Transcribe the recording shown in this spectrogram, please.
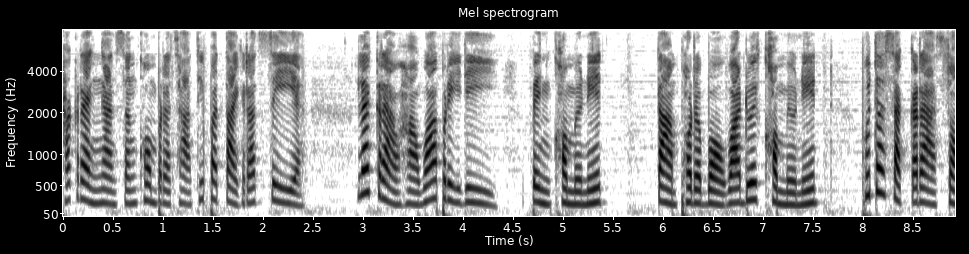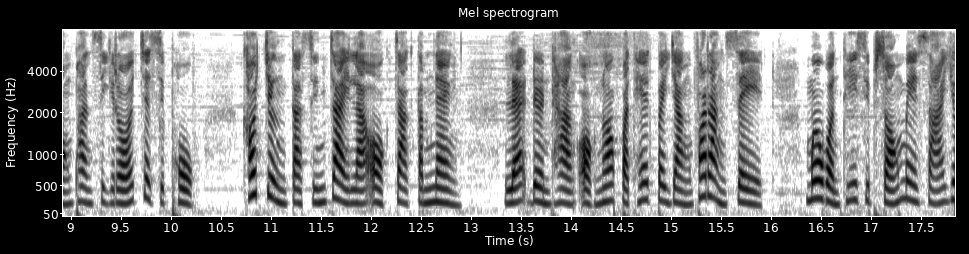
พักแรงงานสังคมประชาธิปไตยรัสเซีย และกล่าวหาว่าปรีดี เป็นคอมมิวนิสต์ตามพรบว่าด้วยคอมมิวนิสต์พุทธศักราช 2476 เขาจึงตัดสินใจลาออกจากตำแหน่ง และเดินทางออกนอกประเทศไปยังฝรั่งเศส เมื่อวันที่ 12 เมษาย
